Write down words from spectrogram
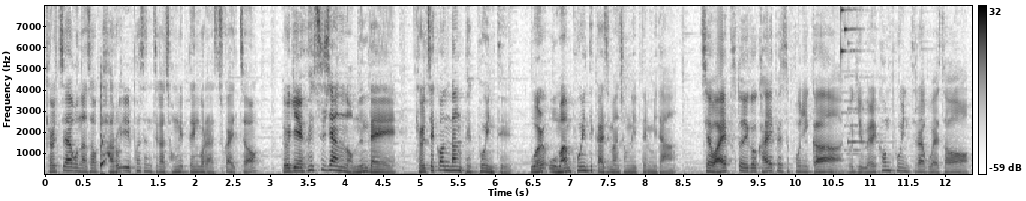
결제하고 나서 바로 1%가 적립된 걸 알 수가 있죠 여기에 회수 제한은 없는데 결제 건당 100포인트, 월 5만 포인트까지만 적립됩니다. 제 와이프도 이거 가입해서 보니까 여기 웰컴 포인트라고 해서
